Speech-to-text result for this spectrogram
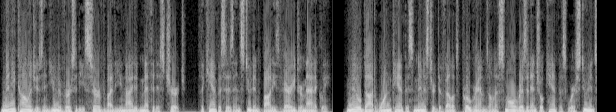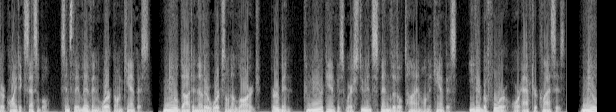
many colleges and universities served by the United Methodist Church, the campuses and student bodies vary dramatically. Mill. One campus minister develops programs on a small residential campus where students are quite accessible, since they live and work on campus. Mill. Another works on a large, urban, commuter campus where students spend little time on the campus, either before or after classes. Mill.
